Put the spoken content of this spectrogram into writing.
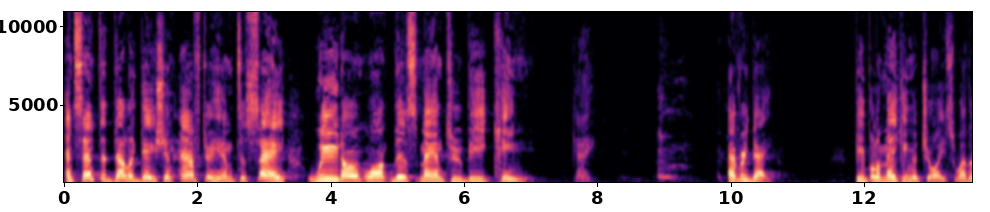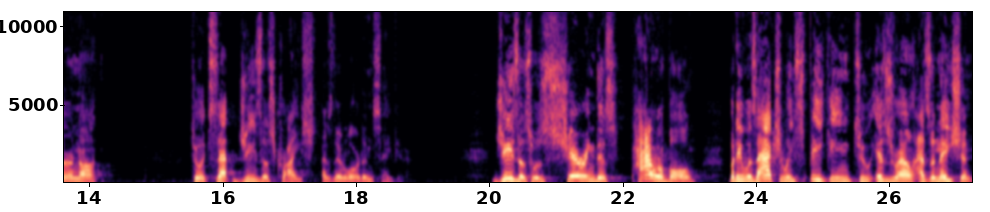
and sent a delegation after him to say, We don't want this man to be king. Okay? Every day, people are making a choice whether or not to accept Jesus Christ as their Lord and Savior. Jesus was sharing this parable, but he was actually speaking to Israel as a nation.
